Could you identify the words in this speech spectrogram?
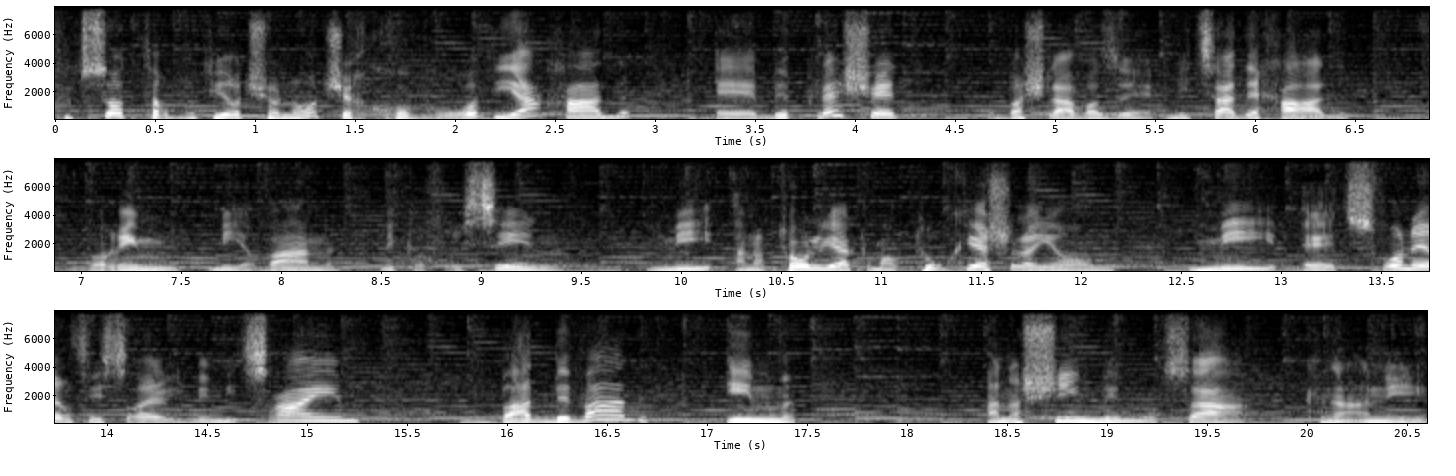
קבוצות תרבותיות שונות שחוברות יחד אה, בפלשת בשלב הזה. מצד אחד, דברים מיוון, מקפריסין, מאנטוליה, כלומר טורקיה של היום, מצפון ארץ ישראל, ממצרים, בד בבד עם אנשים ממוצא כנעני,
